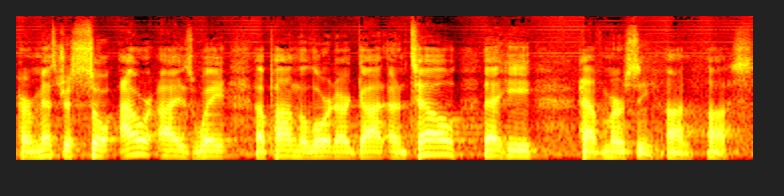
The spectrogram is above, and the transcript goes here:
her mistress, so our eyes wait upon the Lord our God until that he have mercy on us.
